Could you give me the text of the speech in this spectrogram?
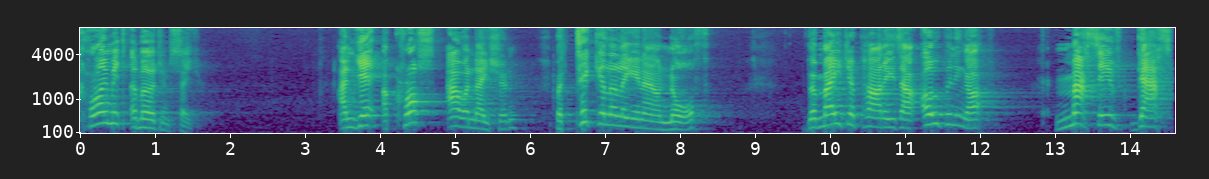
climate emergency. And yet, across our nation, particularly in our north, the major parties are opening up massive gas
